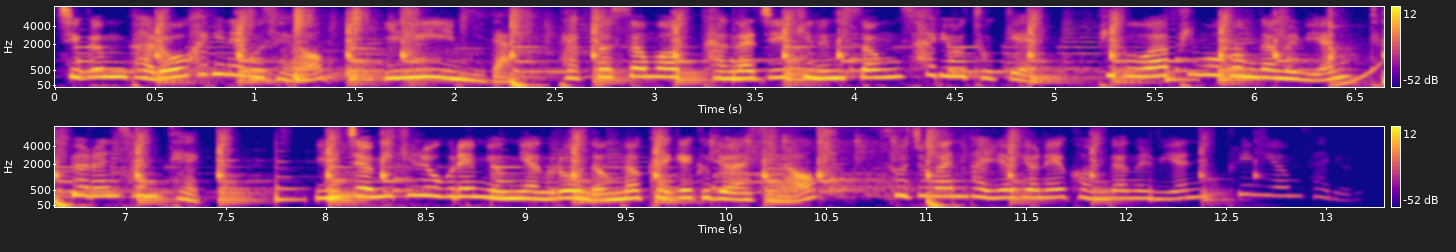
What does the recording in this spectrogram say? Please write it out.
지금 바로 확인해보세요. 1위입니다. 닥터 썸업 강아지 기능성 사료 2개 피부와 피모 건강을 위한 특별한 선택 1.2kg 용량으로 넉넉하게 급여하세요. 소중한 반려견의 건강을 위한 프리미엄 사료를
